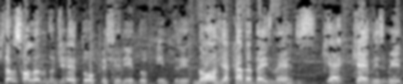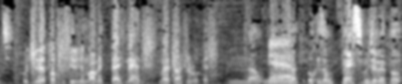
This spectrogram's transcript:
Estamos falando do diretor preferido entre 9 a cada 10 nerds, que é Kevin Smith. O diretor preferido de 9 e 10 nerds não é George Lucas. Não, É. George Lucas é um péssimo diretor.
